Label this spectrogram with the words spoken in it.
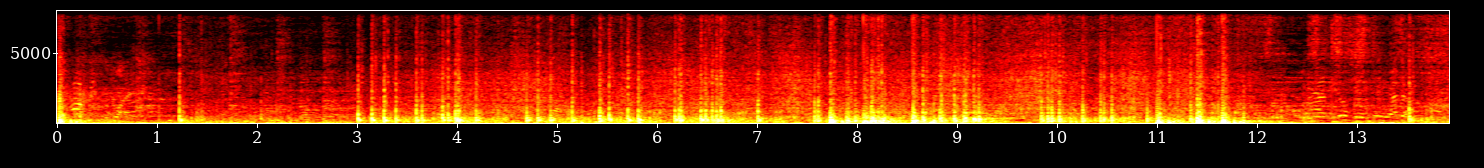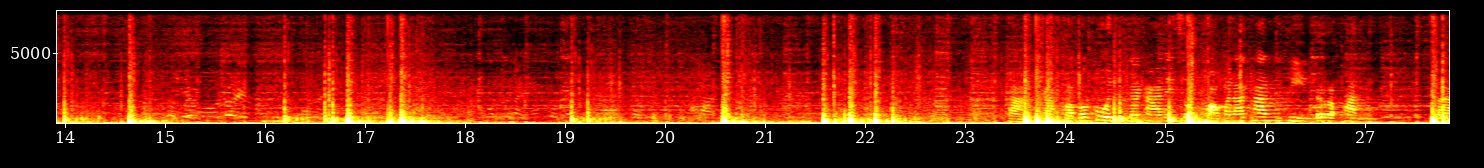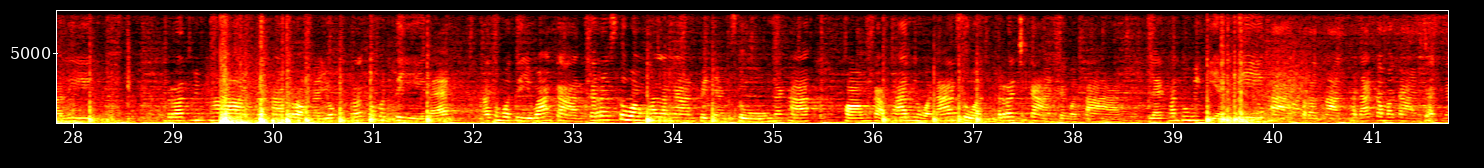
ราบขอบพระคุณนะคะ ในส่วนของพนักท่านพีรพันธ์สารีรัฐวิภาคนะคะรองนายกรัฐมนตรีและรัฐมนตรีว่าการกระทรวงพลังงานเป็นอย่างสูงนะคะ พร้อมกับท่านหัวหน้าส่วนราชการจังหวัดตากและท่านผู้มีเกียรติที่ทางประธานคณะกรรมการจัดงาน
